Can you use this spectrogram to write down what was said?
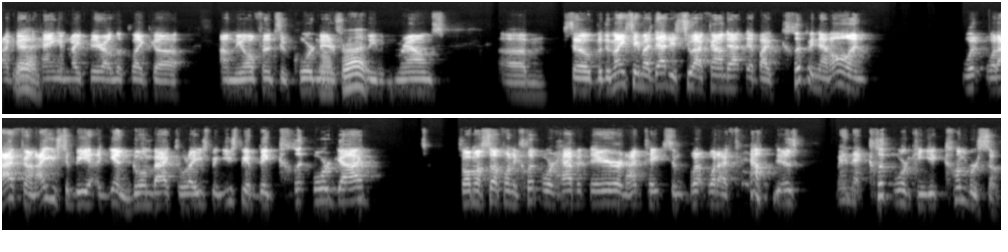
I got yeah. it hanging right there. I look like uh, I'm the offensive coordinator That's for right. Cleveland Browns. Um, so, but the nice thing about that is too, I found out that by clipping that on, what what I found, I used to be again going back to what I used to be. Used to be a big clipboard guy. Saw myself on the clipboard, have it there, and I'd take some. What what I found is, man, that clipboard can get cumbersome.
